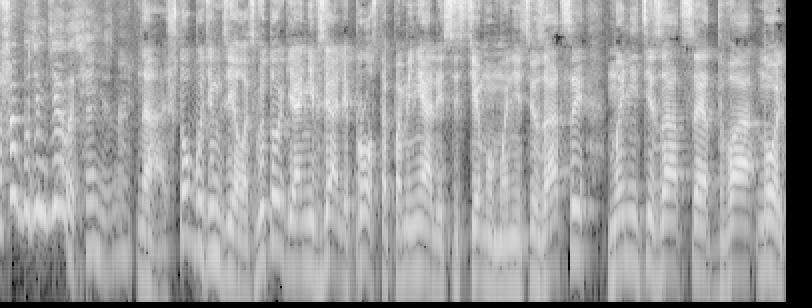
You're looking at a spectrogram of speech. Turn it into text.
Ну что будем делать, я не знаю. Да, что будем делать? В итоге они взяли, просто поменяли систему монетизации. Монетизация 2.0.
